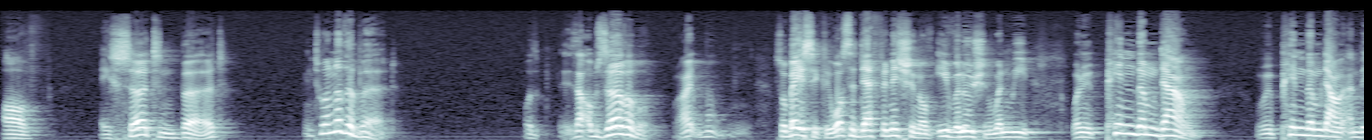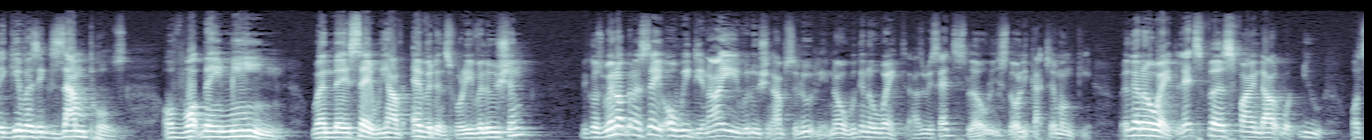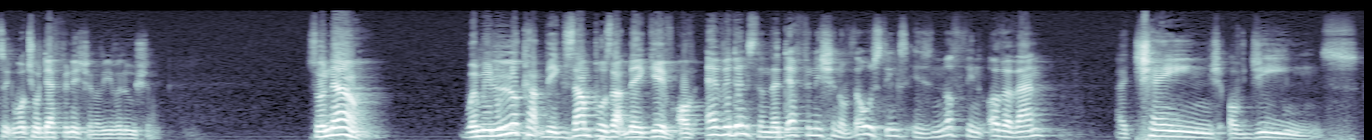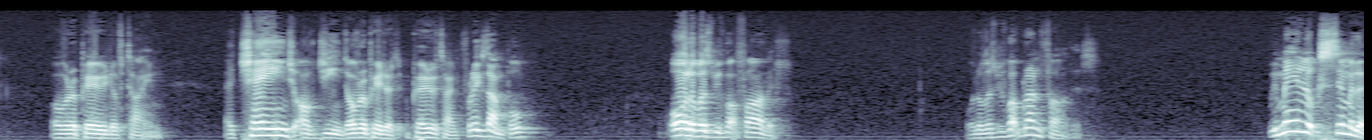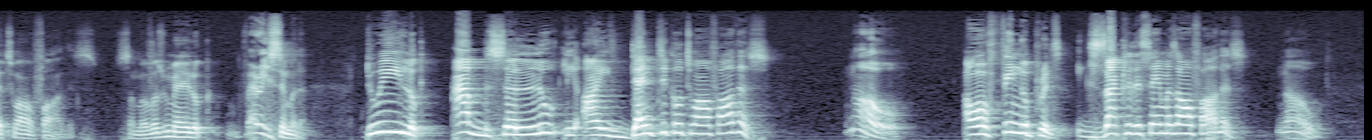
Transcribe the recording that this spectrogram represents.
of a certain bird into another bird. Is that observable? Right? So basically, what's the definition of evolution when we, when we pin them down? We pin them down and they give us examples of what they mean when they say we have evidence for evolution? Because we're not going to say, oh, we deny evolution, absolutely. No, we're going to wait. As we said, slowly, slowly catch a monkey. We're going to wait. Let's first find out what you, what's, it, what's your definition of evolution. So now, when we look at the examples that they give of evidence, then the definition of those things is nothing other than a change of genes over a period of time. A change of genes over a period, a period of time. For example, all of us, we've got fathers. All of us, we've got grandfathers. We may look similar to our fathers. Some of us, we may look very similar. Do we look absolutely identical to our fathers? No. Our fingerprints exactly the same as our fathers? No.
